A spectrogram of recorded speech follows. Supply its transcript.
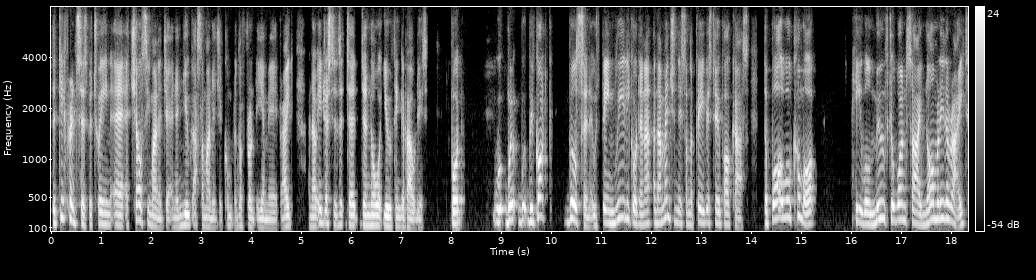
the differences between a, a Chelsea manager and a Newcastle manager come to the front of your mate, right? And I'm interested to, to, to know what you think about it. But we, we, we've got Wilson, who's been really good, and I, and I mentioned this on the previous two podcasts. The ball will come up, he will move to one side, normally the right.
